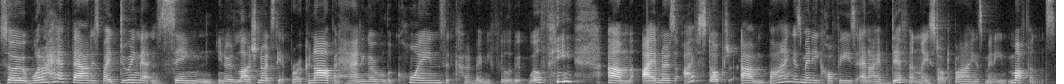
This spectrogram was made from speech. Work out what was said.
So what I have found is by doing that and seeing, you know, large notes get broken up and handing over all the coins, it kind of made me feel a bit wealthy. Um, I've noticed I've stopped um, buying as many coffees and I've definitely stopped buying as many muffins.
